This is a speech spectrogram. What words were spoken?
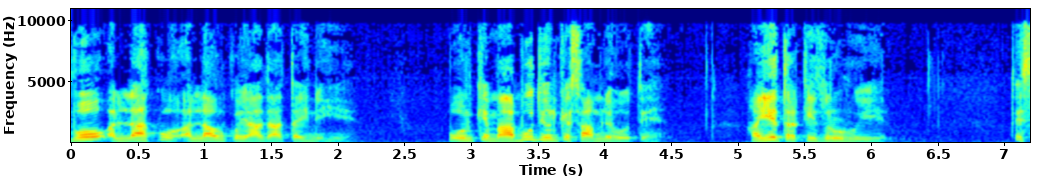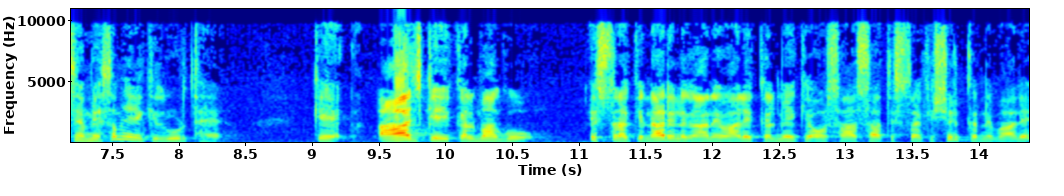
وہ اللہ کو، اللہ ان کو یاد آتا ہی نہیں ہے۔ وہ ان کے معبود ہی ان کے سامنے ہوتے ہیں۔ ہاں یہ ترقی ضرور ہوئی ہے۔ تو اسے ہمیں سمجھنے کی ضرورت ہے کہ آج کے کلمہ گو اس طرح کے نعرے لگانے والے، کلمے کے اور ساتھ ساتھ اس طرح کے شرک کرنے والے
